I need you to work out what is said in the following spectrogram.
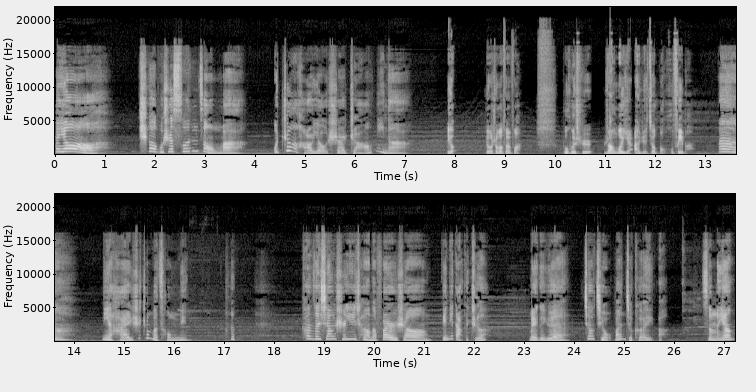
哎呦，这不是孙总吗？我正好有事儿找你呢。有，有什么吩咐啊？不会是让我也按月交保护费吧？啊，你还是这么聪明。哼，看在相识一场的份儿上，给你打个折，每个月交九万就可以了。怎么样，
